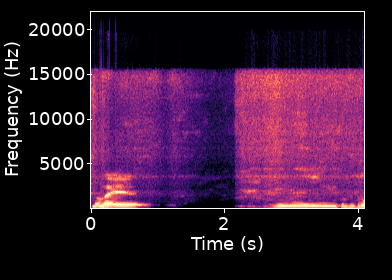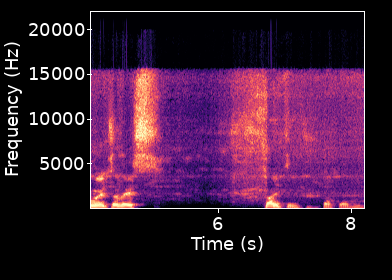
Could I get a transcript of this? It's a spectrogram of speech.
На неї концентрується весь кальцій, так скажемо.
